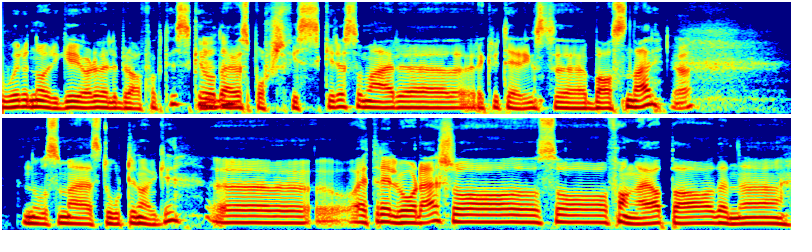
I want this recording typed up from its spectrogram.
Hvor Norge gjør det veldig bra, faktisk. Mm -hmm. Og det er jo sportsfiskere som er uh, rekrutteringsbasen der. Ja. Noe som er stort i Norge. Og etter elleve år der så, så fanga jeg opp da denne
